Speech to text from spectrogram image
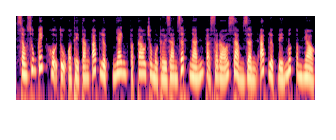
Sóng xung kích hội tụ có thể tăng áp lực nhanh và cao trong một thời gian rất ngắn và sau đó giảm dần áp lực đến mức âm nhỏ.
